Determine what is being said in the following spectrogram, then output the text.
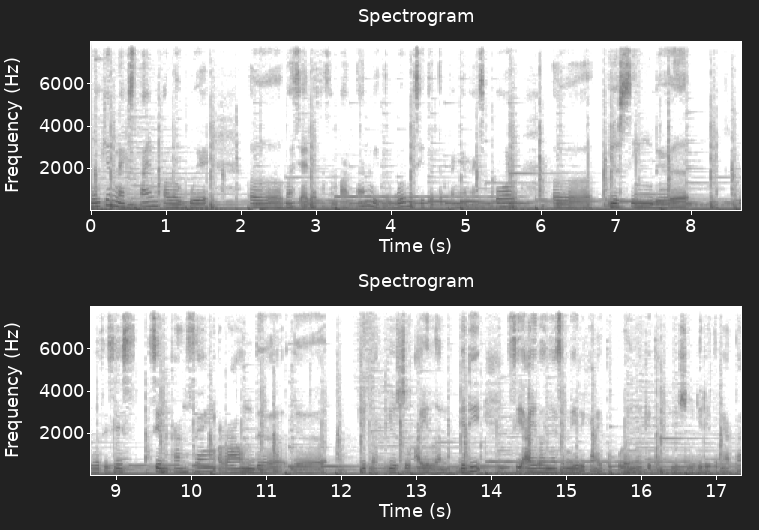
mungkin next time kalau gue uh, masih ada kesempatan gitu gue masih tetap pengen explore uh, using the what is this Shinkansen around the the kita Kyushu Island. Jadi si islandnya sendiri kan itu pulaunya kita Kyushu. Jadi ternyata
